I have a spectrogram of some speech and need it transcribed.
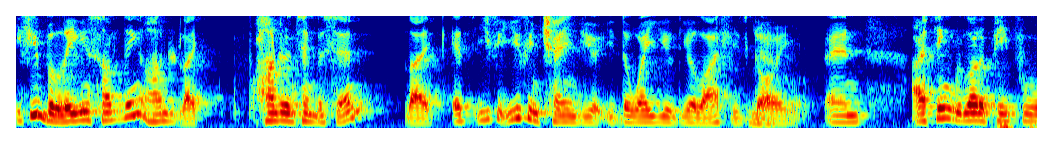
if you believe in something, hundred like hundred and ten percent, like it, you can you can change your, the way you, your life is Yeah. going. And I think a lot of people,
